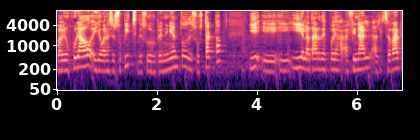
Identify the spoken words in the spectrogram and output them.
va a haber un jurado, ellos van a hacer su pitch de su emprendimiento, de su startup, y, y- y- y en la tarde después, al final, al cerrar,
